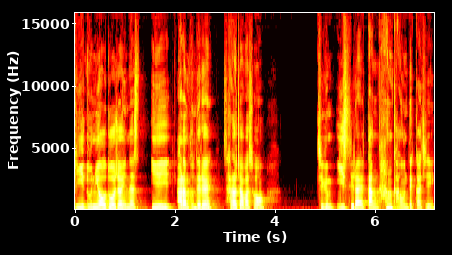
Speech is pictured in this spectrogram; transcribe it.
이 눈이 어두워져 있는 이 아람 군대를 사로잡아서 지금 이스라엘 땅 한 가운데까지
